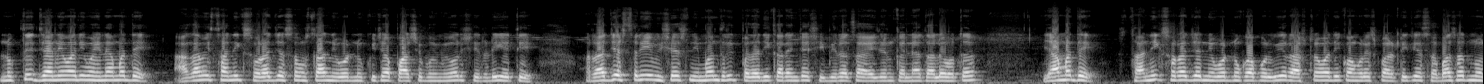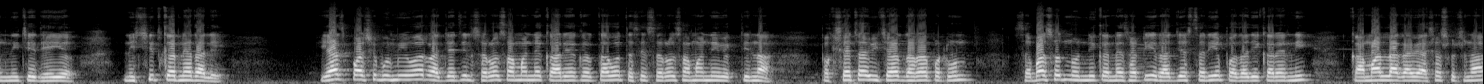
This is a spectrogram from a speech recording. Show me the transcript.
नुकतेच जानेवारी महिन्यामध्ये आगामी स्थानिक स्वराज्य संस्था निवडणुकीच्या पार्श्वभूमीवर शिर्डी येथे राज्यस्तरीय विशेष निमंत्रित पदाधिकाऱ्यांच्या शिबिराचं आयोजन करण्यात आलं होतं. यामध्ये स्थानिक स्वराज्य निवडणुकापूर्वी राष्ट्रवादी काँग्रेस पार्टीचे सभासद नोंदणीचे ध्येय निश्चित करण्यात आले. याच पार्श्वभूमीवर राज्यातील सर्वसामान्य कार्यकर्ता व तसेच सर्वसामान्य व्यक्तींना पक्षाचा विचारधारा पटवून सभासद नोंदणी करण्यासाठी राज्यस्तरीय पदाधिकाऱ्यांनी कामाला लागावे अशा सूचना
